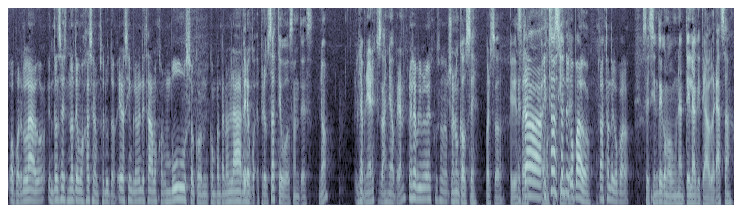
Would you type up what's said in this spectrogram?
o por el lago. Entonces no te mojas en absoluto. Era simplemente estábamos con un buzo, con, con pantalón largo. Pero, pero usaste vos antes, ¿no? ¿Es la primera vez que usas neopren? es la primera vez que uso una Yo nunca usé, por eso quería saber. Está, cómo está se bastante siente. copado. Está bastante copado. Se siente como una tela que te abraza.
